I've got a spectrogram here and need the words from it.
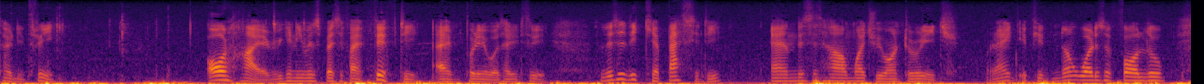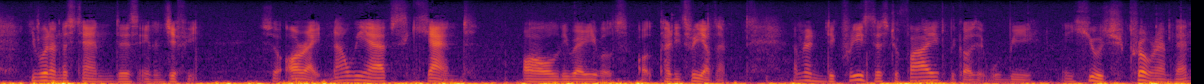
33 or higher we can even specify 50 and put it over 33 so this is the capacity and this is how much we want to reach right? If you know what is a for loop you would understand this in a jiffy. So alright now we have scanned all the variables all 33 of them I'm going to decrease this to 5 because it would be a huge program then.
